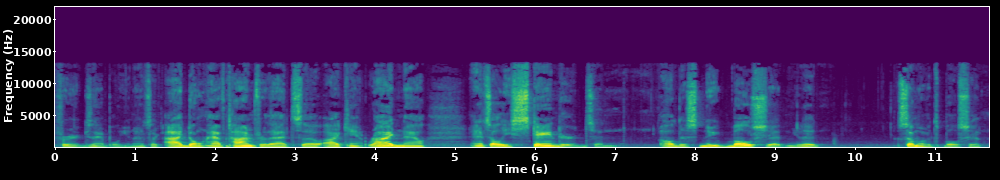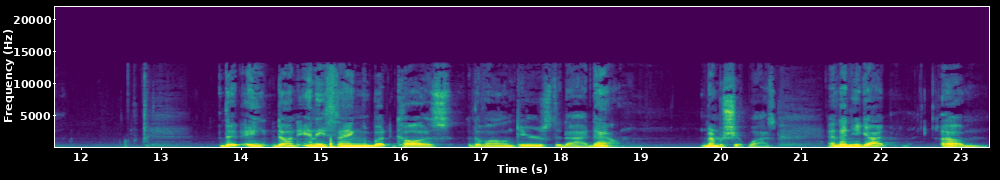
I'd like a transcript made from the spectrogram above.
For example, you know, it's like I don't have time for that, so I can't ride now, and it's all these standards and all this new bullshit that some of it's bullshit that ain't done anything but cause the volunteers to die down, membership wise. And then you got um,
